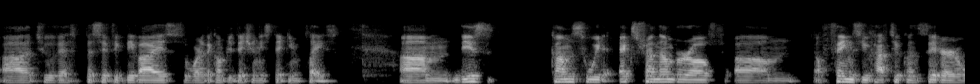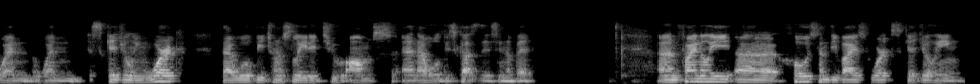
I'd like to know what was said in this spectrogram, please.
uh, to the specific device where the computation is taking place. Um, this comes with extra number of, um, of things you have to consider when, when scheduling work that will be translated to OmpSs, and I will discuss this in a bit. And finally, uh, host and device work scheduling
